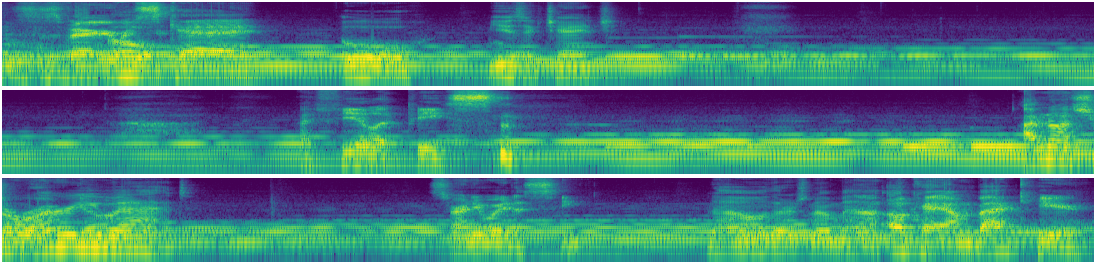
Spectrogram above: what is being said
This is very Oh. risque. Ooh, music change. I feel at peace. I'm not sure where, Where are you at? Is there any way to see? No, there's no map. Uh, okay, I'm back here.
